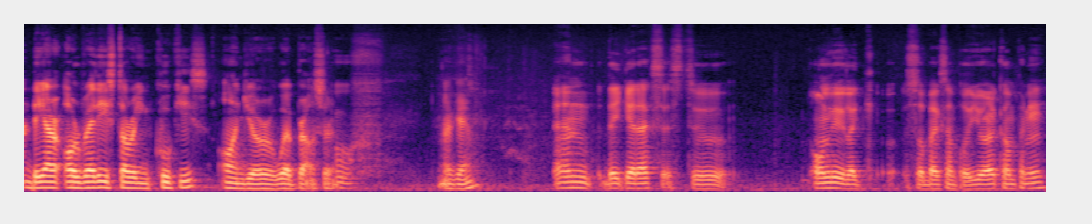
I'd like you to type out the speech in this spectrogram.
they are already storing cookies on your web browser. Oof. Okay. And they get access to only like so. By example, you're a company.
